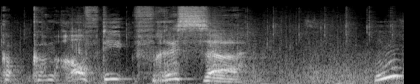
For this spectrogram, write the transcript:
Komm, komm auf die Fresse! Hm?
